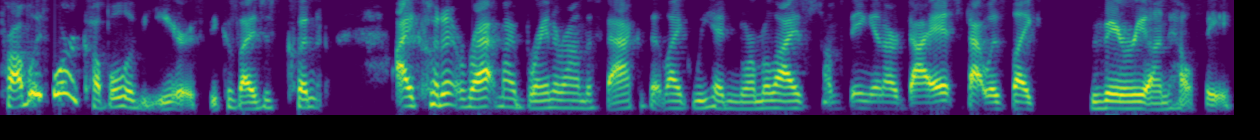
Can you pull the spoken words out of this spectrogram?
probably for a couple of years because I just couldn't I couldn't wrap my brain around the fact that like we had normalized something in our diets that was like very unhealthy.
